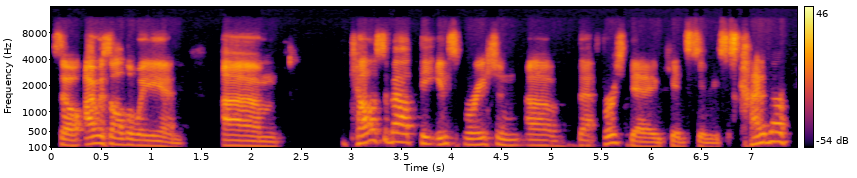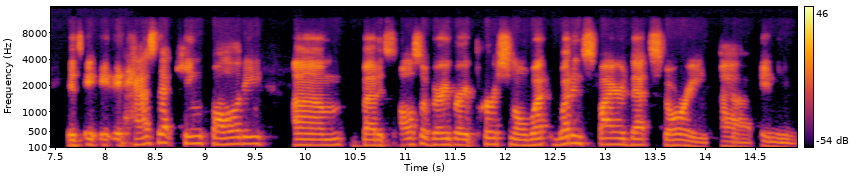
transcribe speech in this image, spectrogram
so i was all the way in um, tell us about the inspiration of that first Dead End Kids series. It's kind of a it, it, it has that king quality, um, but it's also very very personal. What what inspired that story uh, in you?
